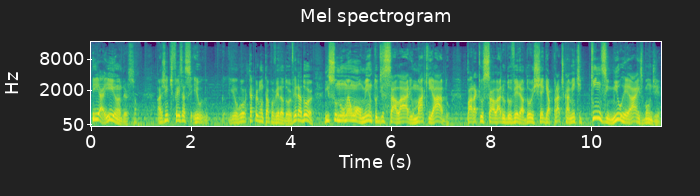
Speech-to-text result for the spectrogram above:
E aí, Anderson, a gente fez assim. Eu, eu vou até perguntar para o vereador: vereador, isso não é um aumento de salário maquiado para que o salário do vereador chegue a praticamente 15 mil reais? Bom dia.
